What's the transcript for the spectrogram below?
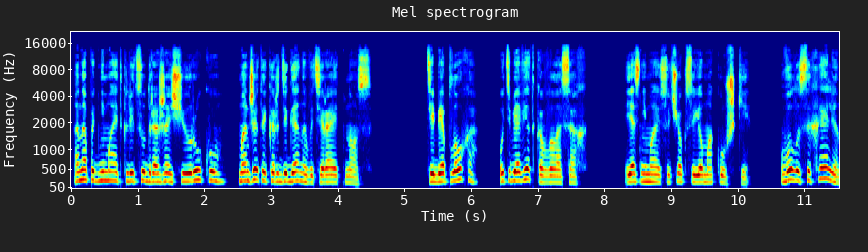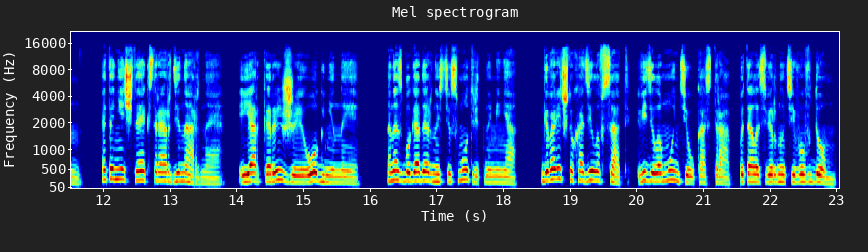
Она поднимает к лицу дрожащую руку, манжетой кардигана вытирает нос. «Тебе плохо? У тебя ветка в волосах». Я снимаю сучок с ее макушки. Волосы Хелен — это нечто экстраординарное, ярко-рыжие, огненные. Она с благодарностью смотрит на меня, Говорит, что ходила в сад, видела Монти у костра, пыталась вернуть его в дом.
